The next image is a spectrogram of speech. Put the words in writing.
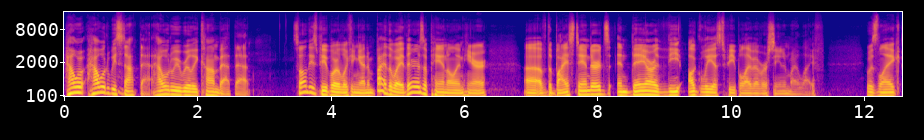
how, how would we stop that? How would we really combat that? So all these people are looking at him. By the way, there is a panel in here uh, of the bystanders, and they are the ugliest people I've ever seen in my life. It was like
